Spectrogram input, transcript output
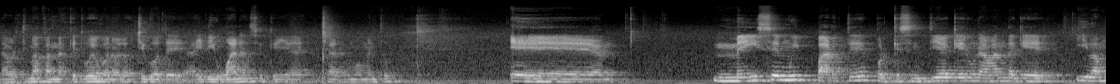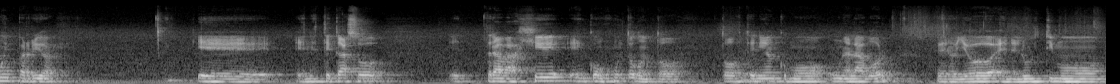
las últimas bandas que tuve, bueno, los chicos de ID One, si es que llegan a escuchar en un momento, eh, me hice muy parte porque sentía que era una banda que iba muy para arriba. Eh, en este caso, eh, trabajé en conjunto con todos. Todos tenían como una labor, pero yo en el último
